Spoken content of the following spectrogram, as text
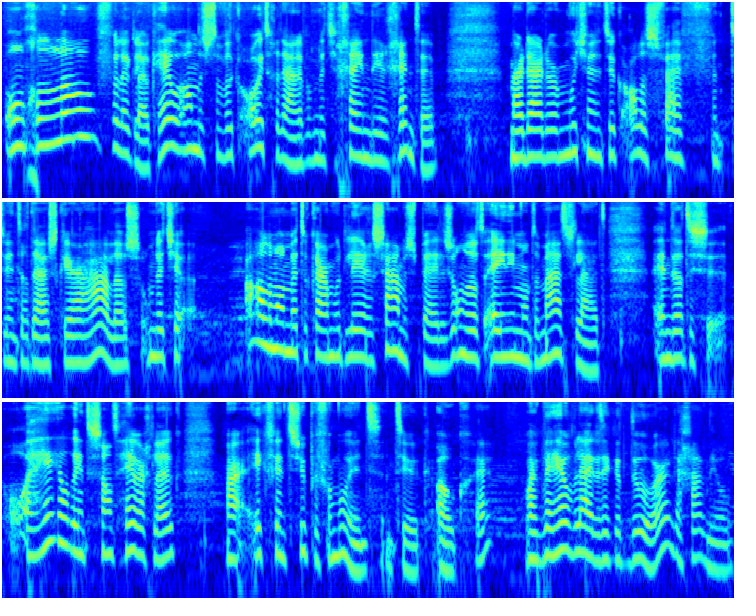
Ongelooflijk leuk. Heel anders dan wat ik ooit gedaan heb, omdat je geen dirigent hebt. Maar daardoor moet je natuurlijk alles 25.000 keer herhalen. Dus Omdat je allemaal met elkaar moet leren samenspelen. Zonder dat één iemand de maat slaat. En dat is eh, heel interessant, heel erg leuk. Maar ik vind het super vermoeiend natuurlijk ook. Hè? Maar ik ben heel blij dat ik het doe hoor. Daar gaat het niet om.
